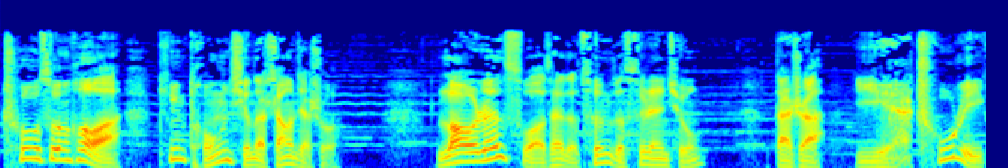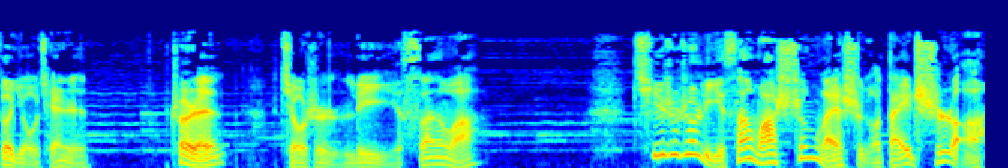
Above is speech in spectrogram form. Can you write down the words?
出村后啊，听同行的商家说，老人所在的村子虽然穷，但是也出了一个有钱人，这人就是李三娃。其实这李三娃生来是个呆痴啊，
